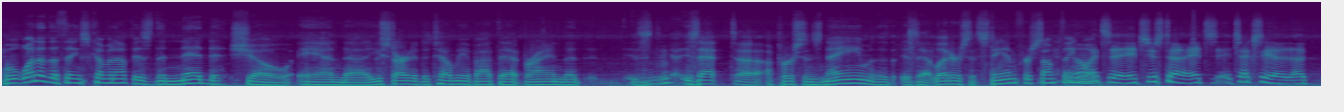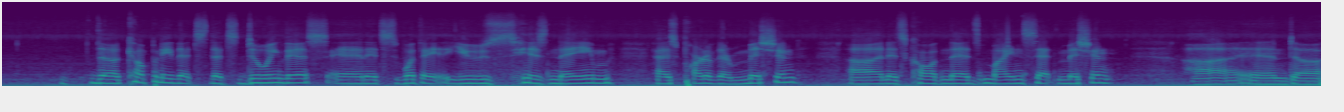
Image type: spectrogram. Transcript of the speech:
Well, one of the things coming up is the Ned Show, and uh, you started to tell me about that, Brian. That is, Mm-hmm. is that uh, a person's name? Is that letters that stand for something? No, What- it's a, it's just a it's it's actually a, a the company that's that's doing this, and it's what they use his name as part of their mission, uh, and it's called Ned's Mindset Mission, uh, and uh,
